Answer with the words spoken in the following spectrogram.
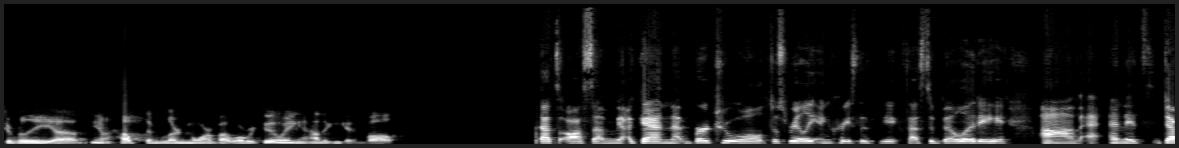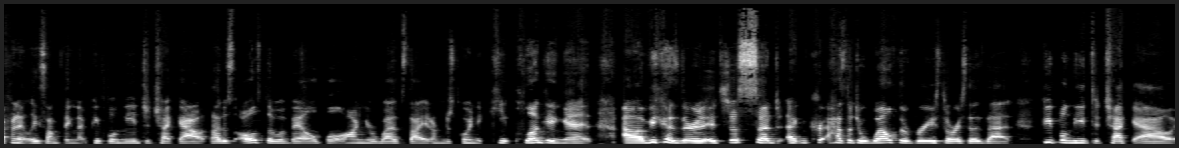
to really uh, you know help them learn more about what we're doing and how they can get involved that's awesome. Again, that virtual just really increases the accessibility. Um, and it's definitely something that people need to check out. That is also available on your website. I'm just going to keep plugging it uh, because there, it's just such has such a wealth of resources that people need to check out.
